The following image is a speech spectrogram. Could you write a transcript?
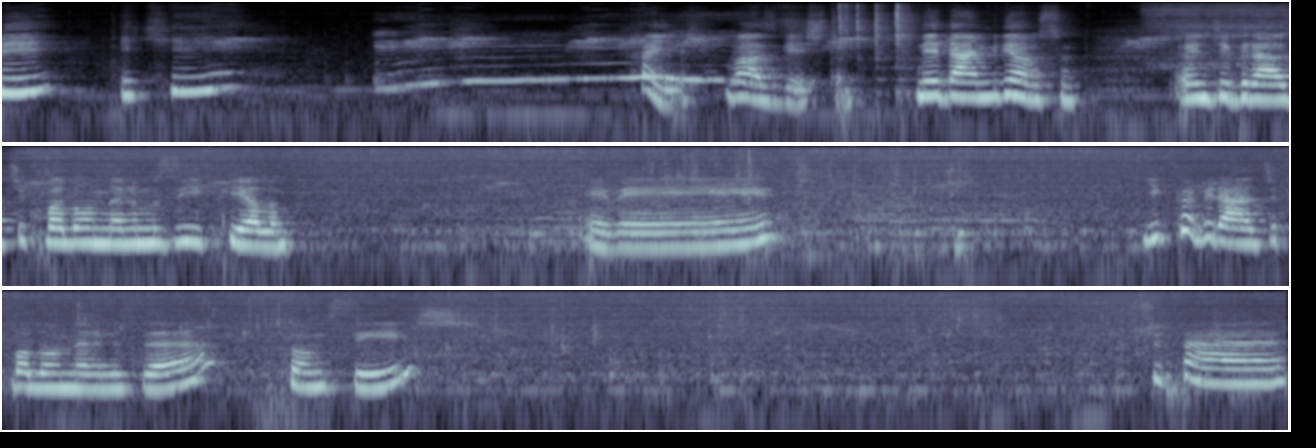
Bir, iki. Hayır vazgeçtim. Neden biliyor musun? Önce birazcık balonlarımızı yıkayalım. Evet. Yıka birazcık balonlarımızı. Komsiş. Süper.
